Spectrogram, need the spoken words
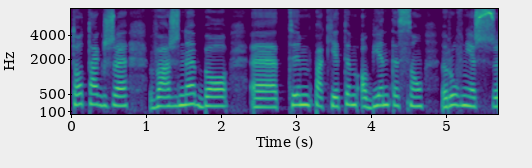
To także ważne, bo e, tym pakietem objęte są również e,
